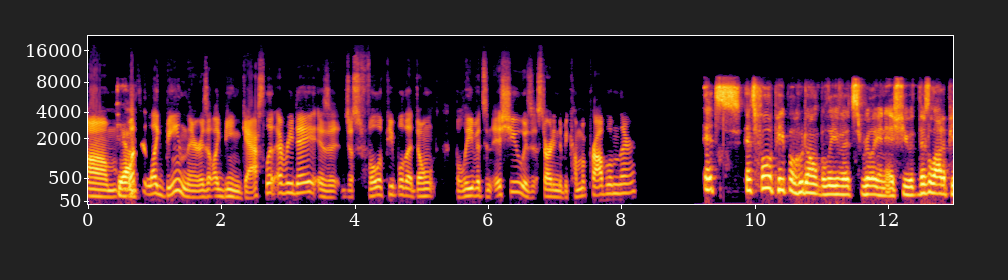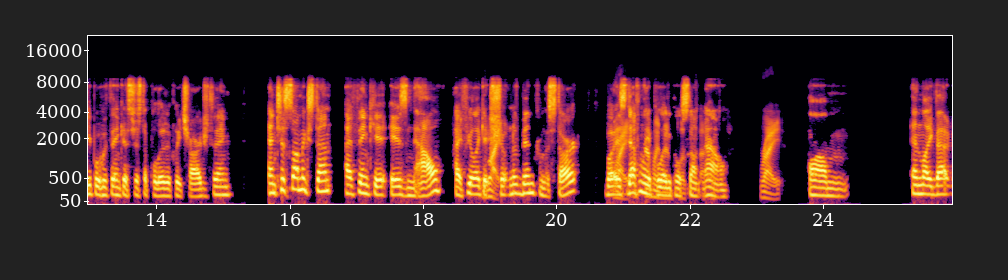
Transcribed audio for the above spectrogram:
Um, yeah. what's it like being there? Is it like being gaslit every day? Is it just full of people that don't believe it's an issue? Is it starting to become a problem there? It's it's full of people who don't believe it's really an issue. There's a lot of people who think it's just a politically charged thing. And to some extent, I think it is now. I feel like it right. shouldn't have been from the start, but right. it's definitely, definitely a political stunt now. Right. Um and like that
